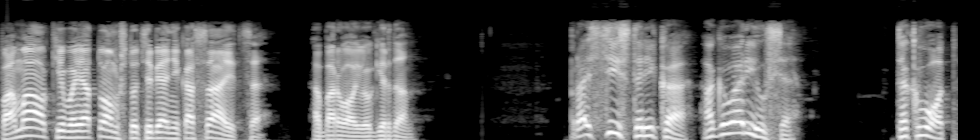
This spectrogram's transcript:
«Помалкивай о том, что тебя не касается», — оборвал его Гердан. Прости, старика, оговорился. Так вот,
